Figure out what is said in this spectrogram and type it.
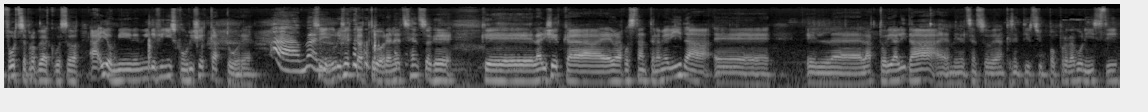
forse proprio ecco questo ah io mi, mi definisco un ricercatore ah bello sì un ricercatore nel senso che, che, la ricerca è una costante nella mia vita e, e l'attorialità nel senso che anche sentirsi un po' protagonisti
